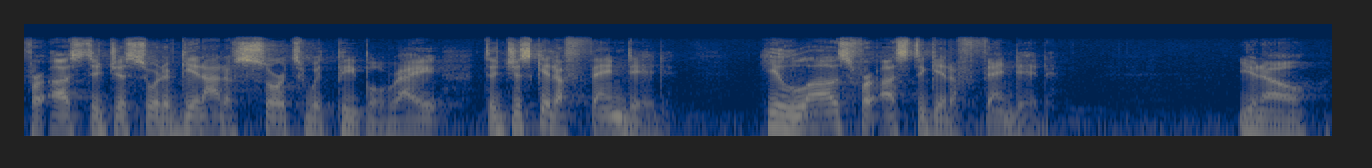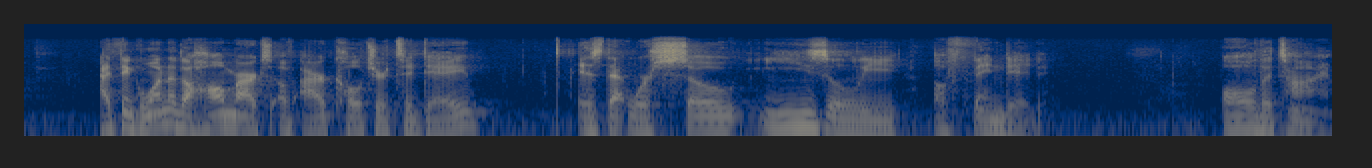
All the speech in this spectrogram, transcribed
for us to just sort of get out of sorts with people, right? To just get offended. He loves for us to get offended. You know, I think one of the hallmarks of our culture today is that we're so easily offended all the time.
